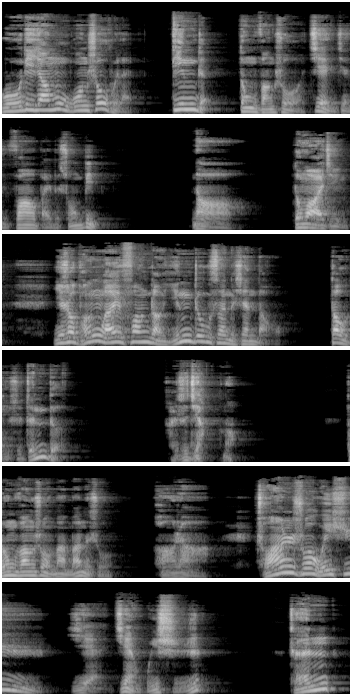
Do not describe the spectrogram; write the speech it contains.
武帝将目光收回来，盯着东方朔渐渐发白的双鬓。那东方爱卿，你说蓬莱、方丈、瀛洲三个仙岛，到底是真的还是假的呢？东方朔慢慢的说：“皇上，传说为虚，眼见为实。臣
